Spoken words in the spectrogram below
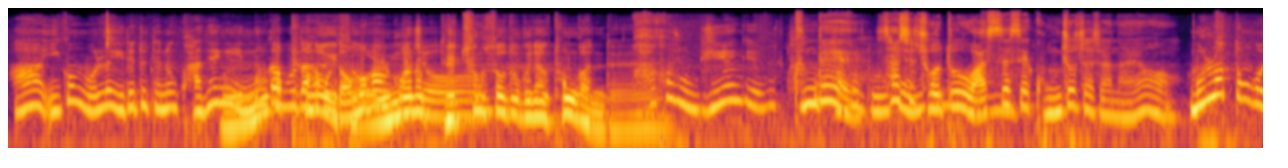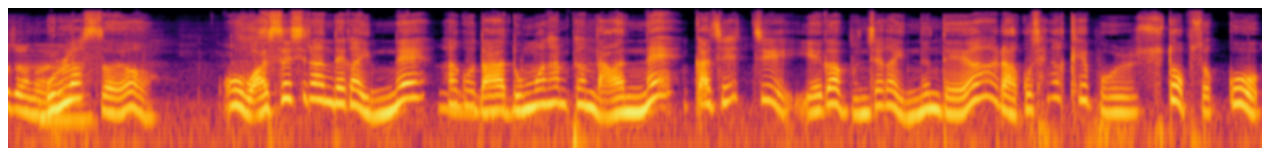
아 이건 원래 이래도 되는 관행이 있는가 보다 하고. 넘어간 얼마나 거죠. 대충 써도 그냥 통과인데. 가가지고 비행기 타고 근데 가서 사실 저도. 왓셋의 공저자잖아요. 몰랐던 거잖아요. 몰랐어요. 어, 왓셋이라는 데가 있네? 하고 나 논문 한 편 나왔네? 까지 했지. 얘가 문제가 있는데요? 라고 생각해 볼 수도 없었고,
